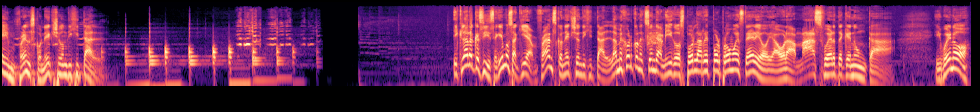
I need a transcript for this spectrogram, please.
en Friends Connection Digital. Y claro que sí, seguimos aquí en Friends Connection Digital, la mejor conexión de amigos por la red por promo estéreo y ahora más fuerte que nunca. Y bueno,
